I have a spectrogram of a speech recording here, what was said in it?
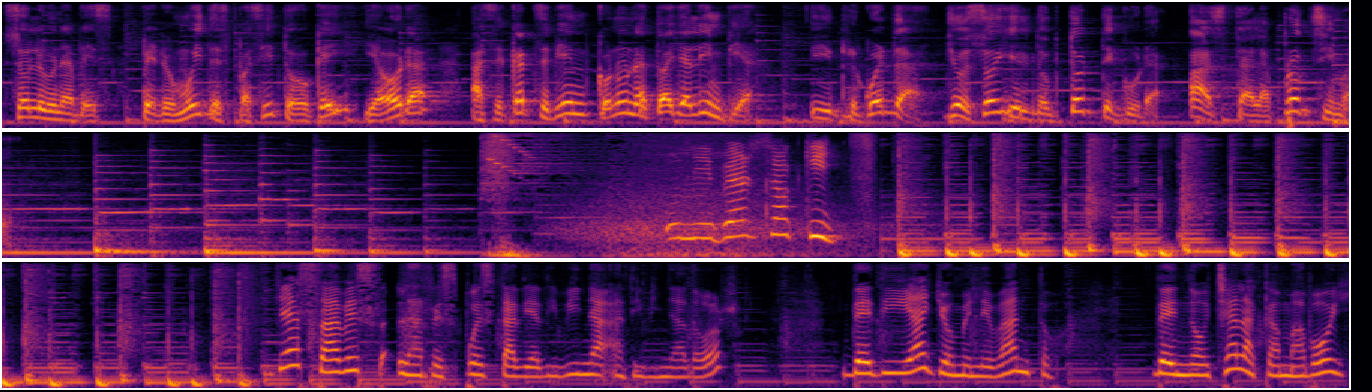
Solo una vez, pero muy despacito, ¿ok? Y ahora, a secarse bien con una toalla limpia. Y recuerda, yo soy el doctor Tecura. Hasta la próxima. Universo Kids. ¿Ya sabes la respuesta de adivina adivinador? De día yo me levanto, de noche a la cama voy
